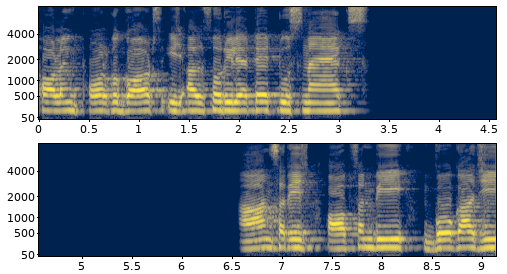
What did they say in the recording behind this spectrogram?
following folk gods is also related to snakes answer is option B Goga ji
